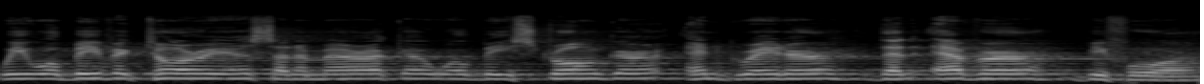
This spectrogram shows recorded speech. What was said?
we will be victorious and America will be stronger and greater than ever before.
